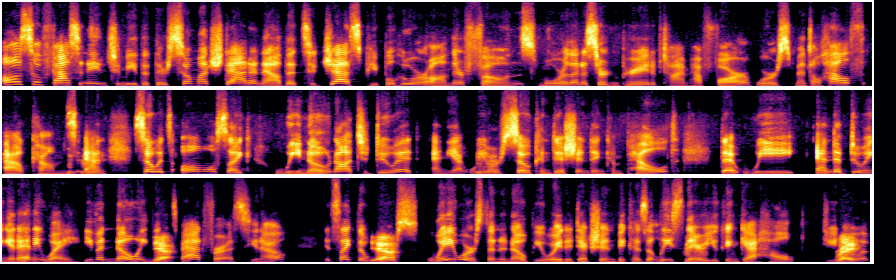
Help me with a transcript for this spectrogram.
also fascinating to me that there's so much data now that suggests people who are on their phones more than a certain period of time have far worse mental health outcomes. Mm-hmm. And so it's almost like we know not to do it, and yet we mm-hmm. are so conditioned and compelled that we end up doing it anyway, even knowing that yeah. it's bad for us, you know? It's like the yeah. worst, way worse than an opioid addiction because at least there mm-hmm. you can get help. Do you right. know of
